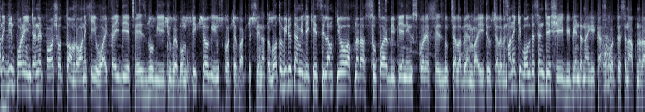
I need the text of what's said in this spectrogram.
অনেকদিন পরে ইন্টারনেট পাওয়া সত্ত্বেও আমরা অনেকেই ওয়াইফাই দিয়ে ফেসবুক ইউটিউব এবং টিকটক ইউজ করতে পারতেছি না। তো গত ভিডিওতে আমি দেখিয়েছিলাম কেউ আপনারা সুপার ভিপিএন ইউজ করে ফেসবুক চালাবেন বা ইউটিউব চালাবেন। অনেকে বলতেছেন যে সেই ভিপিএনটা নাকি কাজ করতেছে না। আপনারা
